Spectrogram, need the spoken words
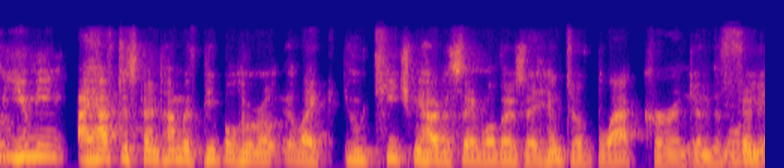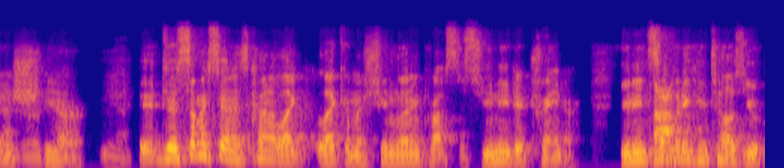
Wait, you mean I have to spend time with people who are like who teach me how to say, well, there's a hint of black currant in the Well, yeah, finish here. yeah It- to some extent, it's kind of like like a machine learning process. You need a trainer. You need Ah. somebody who tells you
